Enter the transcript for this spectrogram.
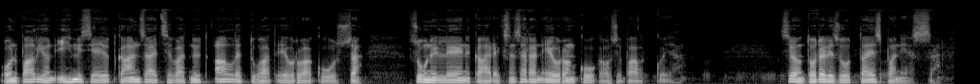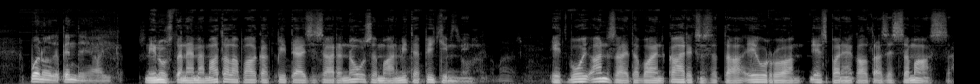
On paljon ihmisiä, jotka ansaitsevat nyt alle tuhat euroa kuussa, suunnilleen 800 euron kuukausipalkkoja. Se on todellisuutta Espanjassa. Bueno, depende. Minusta nämä matalapalkat pitäisi saada nousemaan mitä pikimmin. Et voi ansaita vain 800 euroa Espanjan kaltaisessa maassa.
